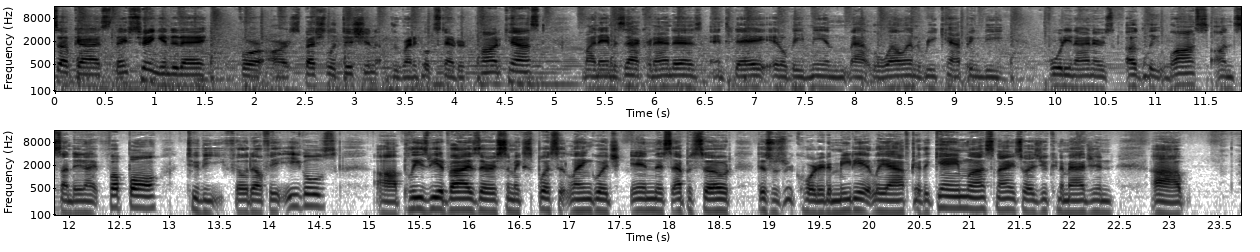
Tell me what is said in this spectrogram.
What's up, guys? Thanks for tuning in today for our special edition of the Red and Gold Standard podcast. My name is Zach Hernandez, and today it'll be me and Matt Llewellyn recapping the 49ers' ugly loss on Sunday Night Football to the Philadelphia Eagles. Uh, please be advised there is some explicit language in this episode. This was recorded immediately after the game last night, so as you can imagine, uh,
